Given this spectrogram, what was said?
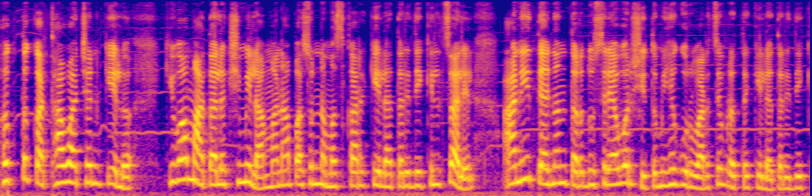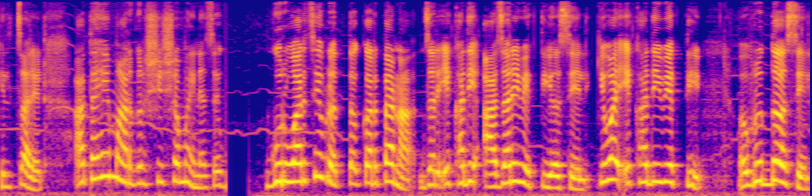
फक्त कथा वाचन केलं किंवा माता लक्ष्मीला मनापासून नमस्कार केला तरी देखील चालेल आणि त्यानंतर दुसऱ्या वर्षी तुम्ही हे गुरुवारचे व्रत केलं तरी देखील चालेल. आता हे मार्गशीर्ष महिन्याचे गुरुवारचे व्रत करताना जर एखादी आजारी व्यक्ती असेल किंवा एखादी व्यक्ती वृद्ध असेल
